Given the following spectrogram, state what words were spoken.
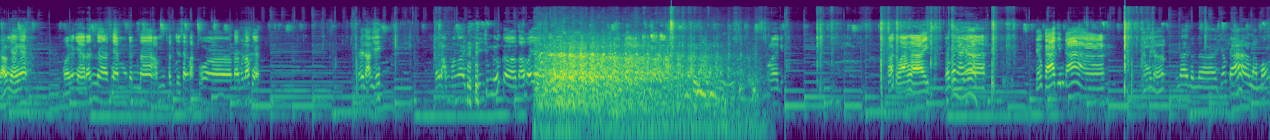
chào nhà nha. Mời cả nhà đến ờ, xem kênh ờ, ẩm thực và săn bắt của ờ, Tan Vlog nha. Đây làm gì? Khởi động bạn ơi đi xuống nước tao phải hết đồ ăn rồi. Chào cả nhà nha. kéo cá kiếm cá ăn mới được. Hôm nay mình kéo cá làm món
